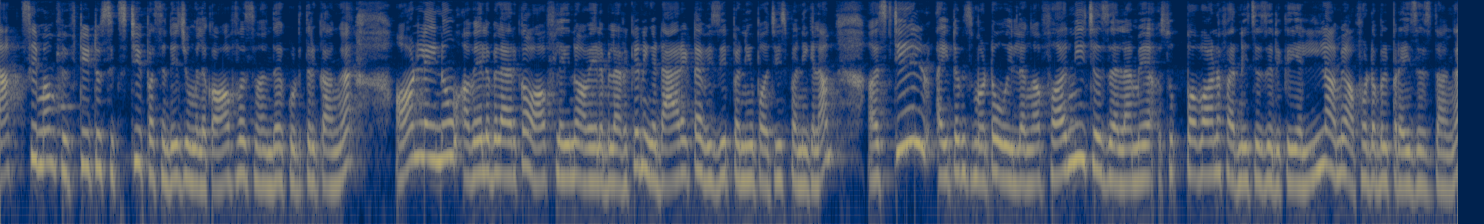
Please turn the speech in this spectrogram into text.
maximum fifty to sixty percentage உங்களுக்கு ஆஃபர்ஸ் வந்து கொடுத்துருக்காங்க. ஆன்லைனும் அவைலபிளாக இருக்குது ஆஃப்லைனும் அவைலபிளாக இருக்குது நீங்கள் டேரெக்டாக விசிட் பண்ணி பர்ச்சேஸ் பண்ணிக்கலாம். ஸ்டீல் ஐட்டம்ஸ் மட்டும் இல்லைங்க ஃபர்னிச்சர்ஸ் எல்லாமே சூப்பரான ஃபர்னிச்சர்ஸ் இருக்குது எல்லாமே அஃபோர்டபுள் ப்ரைஸஸ் தாங்க.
